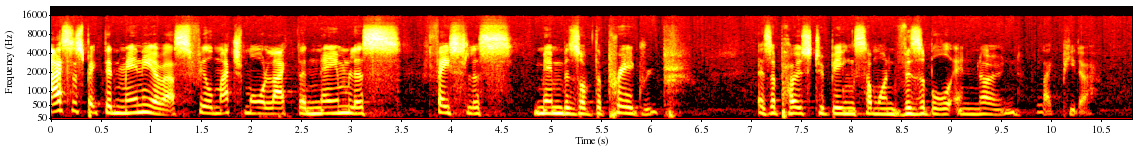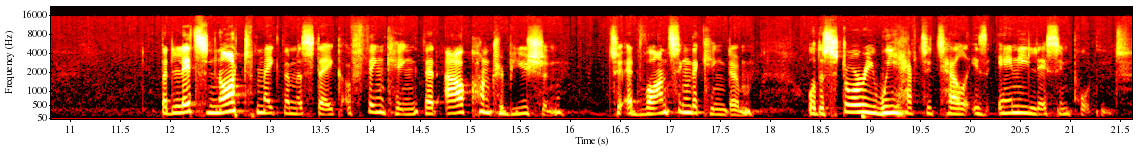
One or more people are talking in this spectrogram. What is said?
I suspect that many of us feel much more like the nameless, faceless members of the prayer group as opposed to being someone visible and known like Peter. But let's not make the mistake of thinking that our contribution to advancing the kingdom or the story we have to tell is any less important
